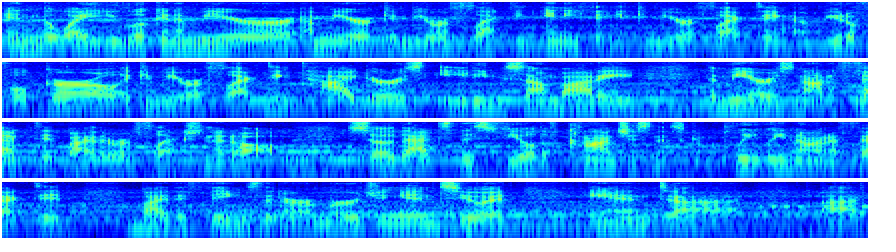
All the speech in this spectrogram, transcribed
in the way you look in a mirror a mirror can be reflecting anything. It can be reflecting a beautiful girl it can be reflecting tigers eating somebody. The mirror is not affected by the reflection at all. So that's this field of consciousness completely non affected by the things that are emerging into it and uh, uh,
